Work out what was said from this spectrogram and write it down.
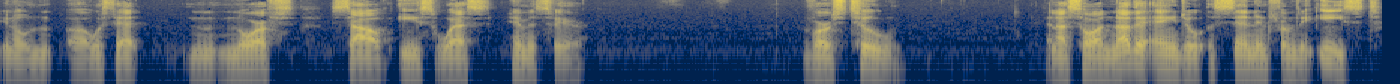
You know, uh, what's that? North, south, east, west hemisphere. Verse 2 And I saw another angel ascending from the east,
